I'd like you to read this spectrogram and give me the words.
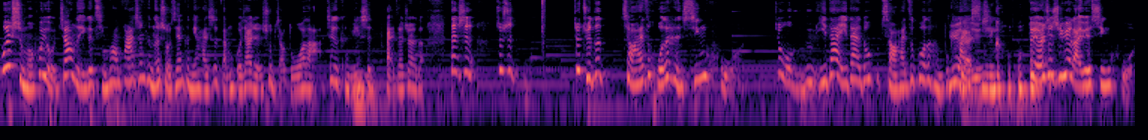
为什么会有这样的一个情况发生？可能首先肯定还是咱们国家人数比较多啦，这个肯定是摆在这儿的。但是就是就觉得小孩子活得很辛苦。就我一代一代都小孩子过得很不开心，对，而且是越来越辛苦。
